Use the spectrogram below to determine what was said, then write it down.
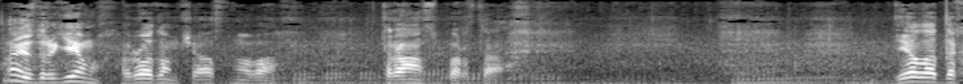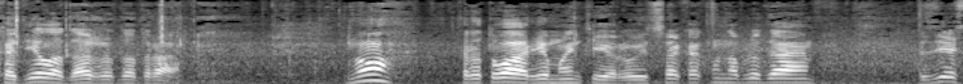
ну и с другим родом частного транспорта. Дело доходило даже до драк. Но тротуар ремонтируется, как мы наблюдаем. Здесь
